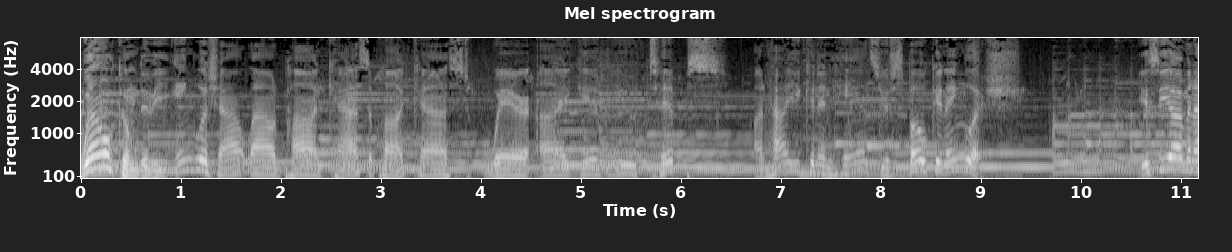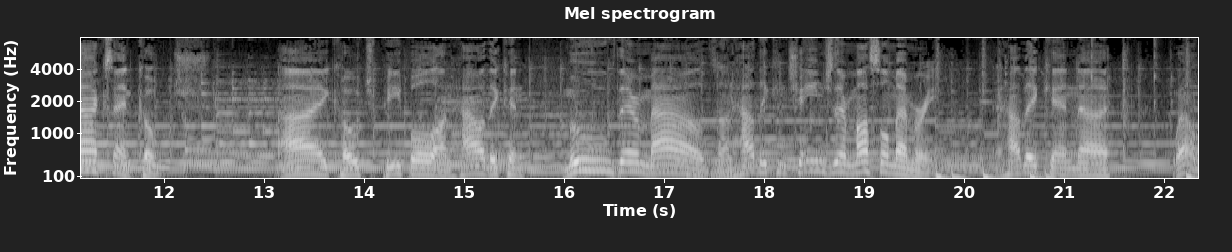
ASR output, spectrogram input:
Welcome to the English Out Loud podcast, a podcast where I give you tips on how you can enhance your spoken English. You see, I'm an accent coach. I coach people on how they can move their mouths, on how they can change their muscle memory, and how they can, uh, well,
